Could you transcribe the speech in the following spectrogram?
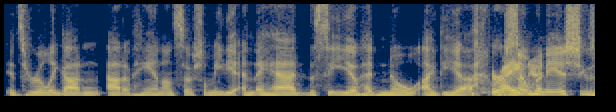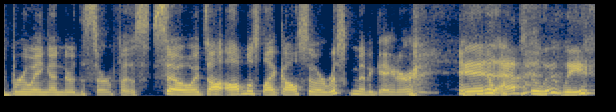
it's really gotten out of hand on social media and they had the ceo had no idea there right. are so many issues brewing under the surface so it's almost like also a risk mitigator It, absolutely.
